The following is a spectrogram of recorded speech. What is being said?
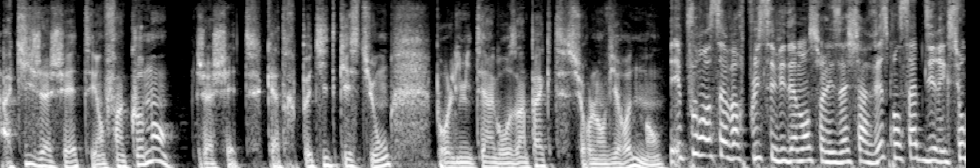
À qui j'achète? Et enfin, comment j'achète Quatre petites questions pour limiter un gros impact sur l'environnement. Et pour en savoir plus, évidemment, sur les achats responsables, direction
